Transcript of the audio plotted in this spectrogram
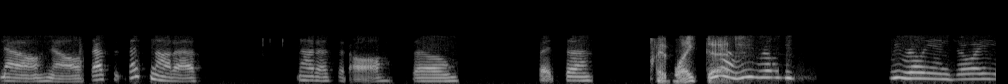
No, no. That's that's not us. Not us at all. So but uh I like that. Yeah, we really we really enjoy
